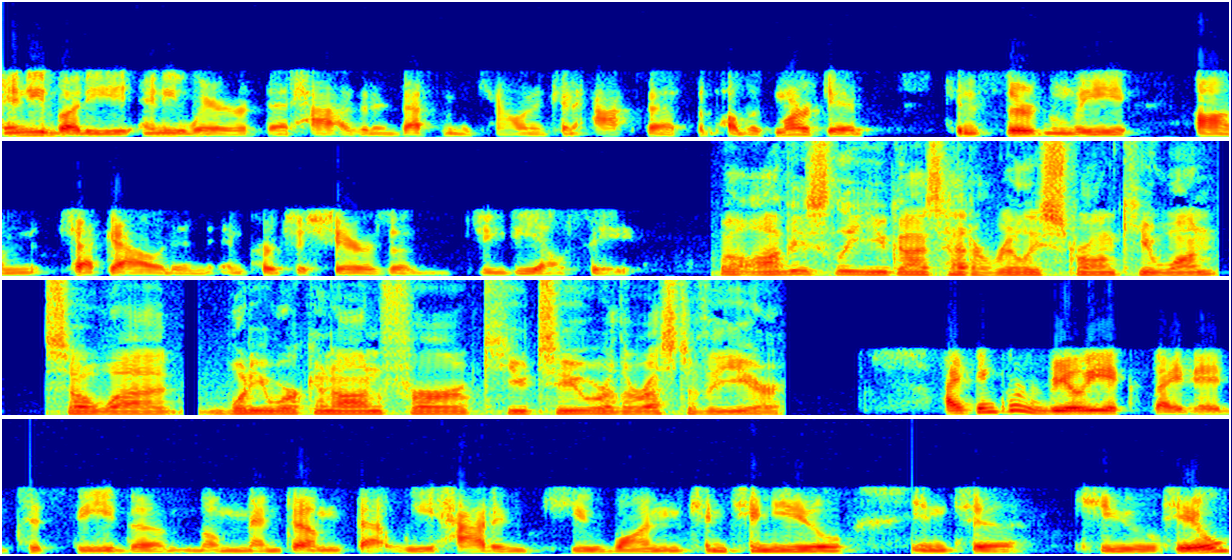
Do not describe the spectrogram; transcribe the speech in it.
anybody anywhere that has an investment account and can access the public markets can certainly um, check out and, and purchase shares of GDLC. Well, obviously, you guys had a really strong Q1. So, uh, what are you working on for Q2 or the rest of the year? I think we're really excited to see the momentum that we had in Q1 continue into Q2.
